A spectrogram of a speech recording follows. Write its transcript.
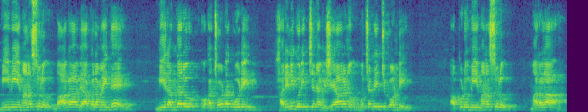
మీ మీ మనస్సులు బాగా వ్యాకులమైతే మీరందరూ ఒక చోట కూడి హరిని గురించిన విషయాలను ముచ్చటించుకోండి. అప్పుడు మీ మనస్సులు మరలా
